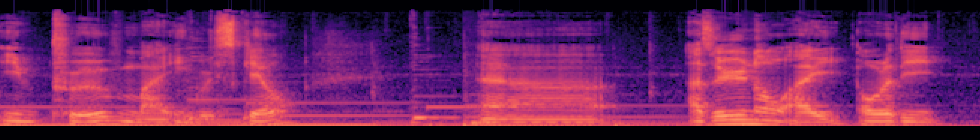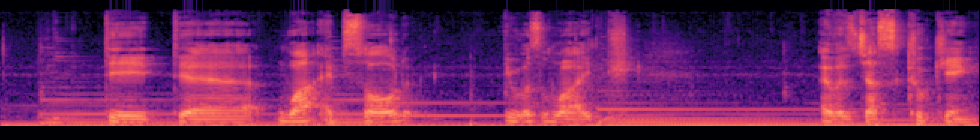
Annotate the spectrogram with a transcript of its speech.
improve my English skill uh, as you know I already did uh, one episode it was like I was just cooking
